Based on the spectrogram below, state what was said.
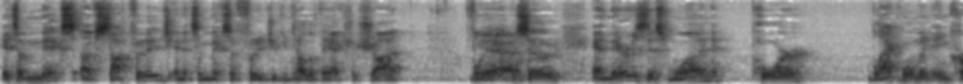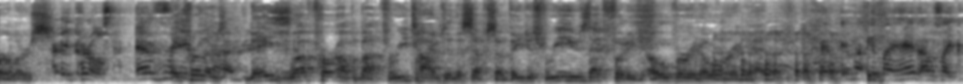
it's a mix of stock footage and it's a mix of footage you can tell that they actually shot for the episode. And there is this one poor black woman in curlers. It curls every Hey, curlers, time. they rough her up about three times in this episode. They just reuse that footage over and over again. And in my, in my head, I was like,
